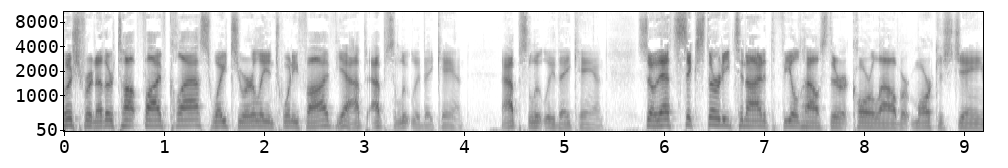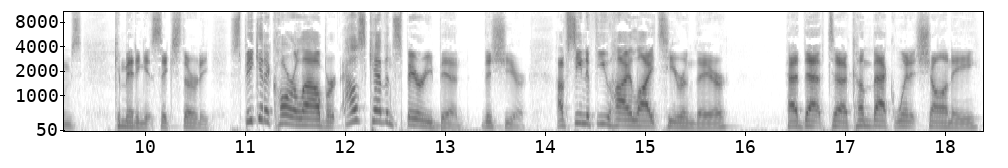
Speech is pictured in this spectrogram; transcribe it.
push for another top five class way too early in 25? Yeah, absolutely they can. Absolutely they can. So that's 6:30 tonight at the Fieldhouse there at Carl Albert. Marcus James committing at 6:30. Speaking of Carl Albert, how's Kevin Sperry been this year? I've seen a few highlights here and there. Had that uh, comeback win at Shawnee.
